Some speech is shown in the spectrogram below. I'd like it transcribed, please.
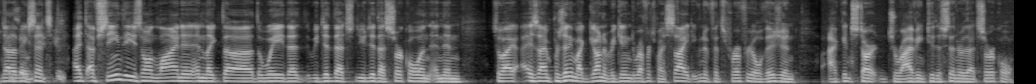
No, that so makes sense. You, I, have seen these online and, and, like the the way that we did that, you did that circle, and, and then so I, as I'm presenting my gun and beginning to reference my sight, even if it's peripheral vision, I can start driving to the center of that circle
